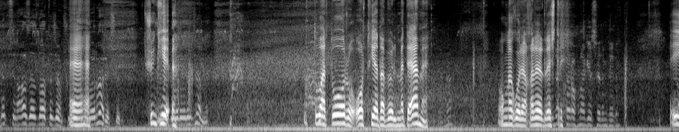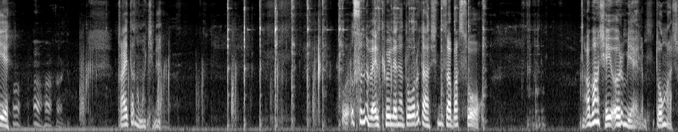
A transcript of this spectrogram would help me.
Hepsini az az dağıtacağım. Şu He, duvar var ya şöyle. Çünkü Duvarı öreceğim mi? duvar doğru ortaya da bölme değil mi? Ona göre kararlaştır. Güneş tarafına geçelim dedim. İyi. Ha ha ha. kay. Kaydın makine. Bu ısındı belki öğlene doğru da şimdi sabah soğuk. Ama şey örmeyelim. Donar.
